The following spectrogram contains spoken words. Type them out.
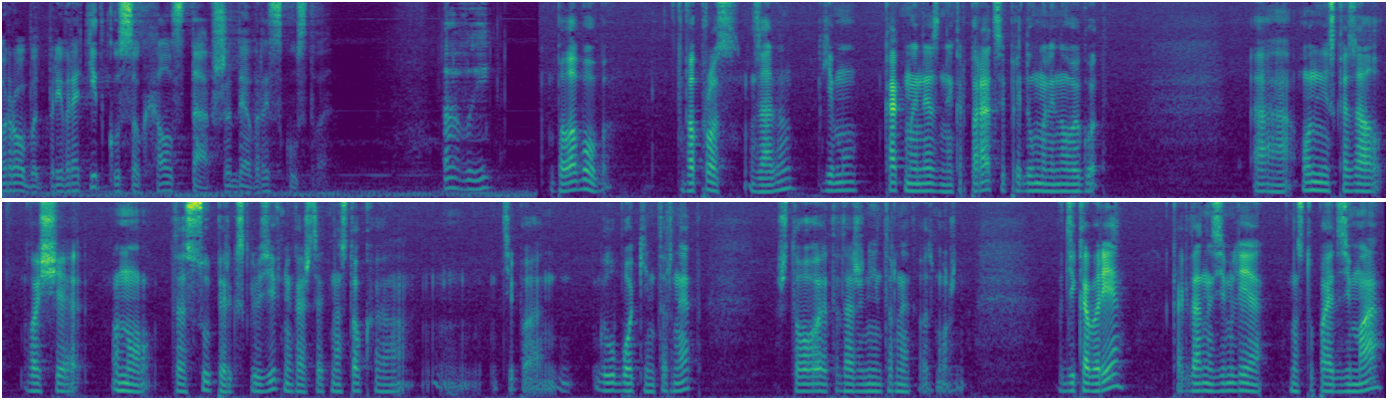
Робот превратит кусок холста в шедевр искусства. А вы? Балабоба. Вопрос задан ему как майонезные корпорации придумали Новый год. А, он не сказал вообще, ну, это супер эксклюзив, мне кажется, это настолько, типа, глубокий интернет, что это даже не интернет, возможно. В декабре, когда на Земле наступает зима,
